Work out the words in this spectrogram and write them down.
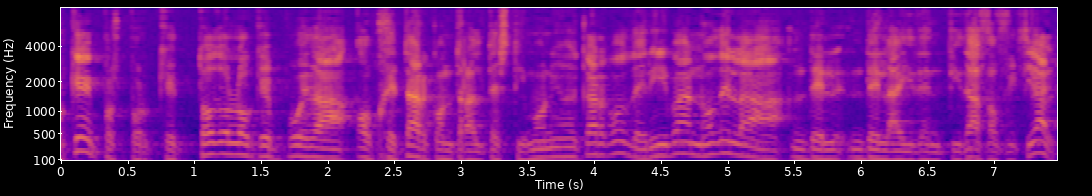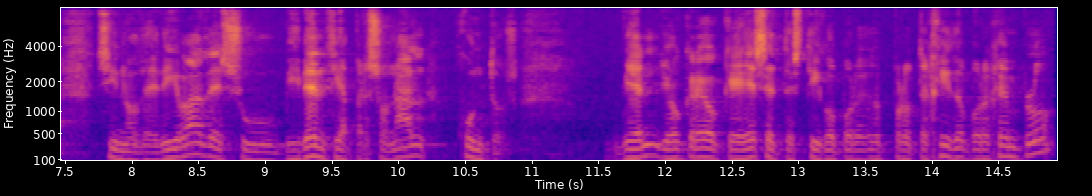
¿Por qué? Pues porque todo lo que pueda objetar contra el testimonio de cargo deriva no de la, de, la identidad oficial, sino deriva de su vivencia personal juntos. Bien, yo creo que ese testigo protegido, por ejemplo,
